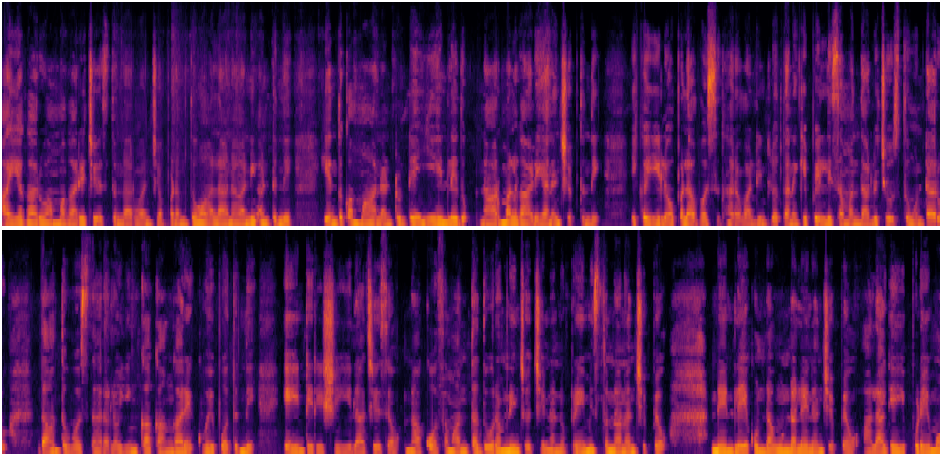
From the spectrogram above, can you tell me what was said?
అయ్యగారు అమ్మగారే చేస్తున్నారు అని చెప్పడంతో అలానా అని అంటుంది. ఎందుకమ్మా అని అంటుంటే ఏం లేదు నార్మల్గా అడిగానని చెప్తుంది. ఇక ఈ లోపల వసుధార వాళ్ళ ఇంట్లో తనకి పెళ్ళి సంబంధాలు చూస్తూ ఉంటారు. దాంతో వసుధారలో ఇంకా కంగారు ఎక్కువైపోతుంది. ఏంటి రిషి ఇలా చేసావు? నా కోసం కోసం అంత దూరం నుంచి వచ్చి నన్ను ప్రేమిస్తున్నానని చెప్పావు. నేను లేకుండా ఉండలేనని చెప్పావు. అలాగే ఇప్పుడేమో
